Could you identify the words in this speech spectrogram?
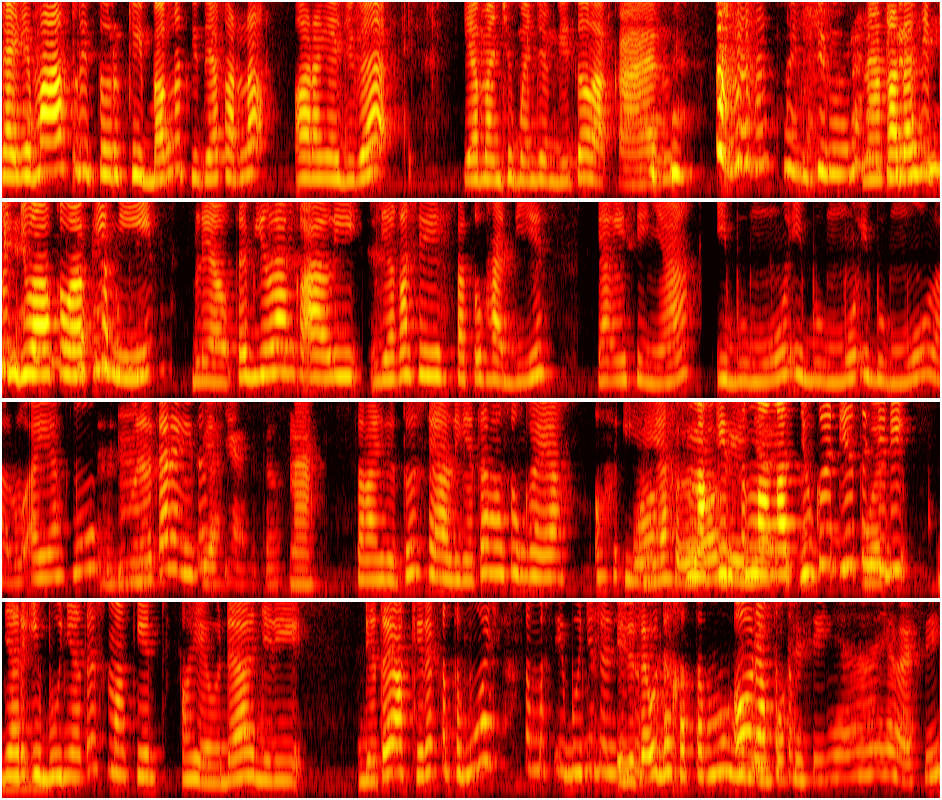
kayaknya mah asli Turki banget gitu ya karena orangnya juga ya mancung-mancung gitu lah kan. Nah kata si penjual kebab ini beliau teh bilang ke Ali dia kasih satu hadis yang isinya ibumu ibumu ibumu lalu ayahmu. Bener kan yang gitu Iya. Ya betul. nah setelah itu tuh si Alinya tuh langsung kayak oh iya Wah, ya oh, semakin iya, semangat iya. juga dia tuh Buat- jadi nyari ibunya tuh semakin oh ya udah jadi dia tuh akhirnya ketemu aja sama si ibunya dari Itu situ teh udah ketemu Oh, gitu udah ketemu. posisinya ya gak sih?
